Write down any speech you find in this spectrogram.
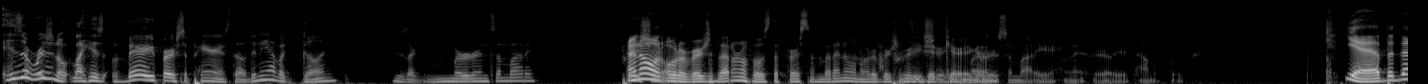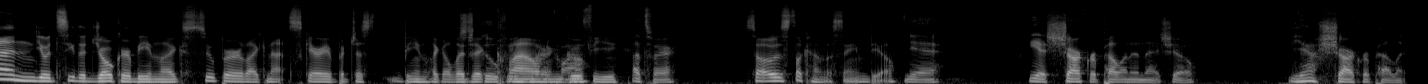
His original, like his very first appearance, though, didn't he have a gun? He was like murdering somebody. I know in sure- older versions. I don't know if it was the first one, but I know in older I'm versions he sure did carry murdered gun. somebody in his earlier comic book. Yeah, but then you would see the Joker being like super like not scary, but just being like a legit goofy, clown and clown. goofy. That's fair. So it was still kind of the same deal. Yeah. He has shark repellent in that show. Yeah. Shark repellent.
